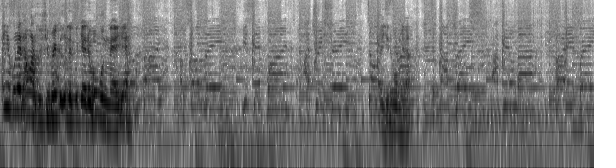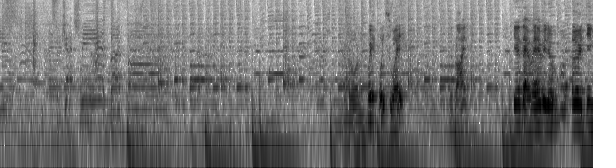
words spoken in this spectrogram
ไอ้เหี้ยกูเล่นทั้งวันกูชิไม่ขึ้นเลยกูเจอแต่พวกมึงในเหี้ยก็อยู่ในพวกนี้นะ โดนเฮ้ยอุ้ยสวยเรียบร้อย เจอแต่ไม่ไม่รู้ เออจริง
